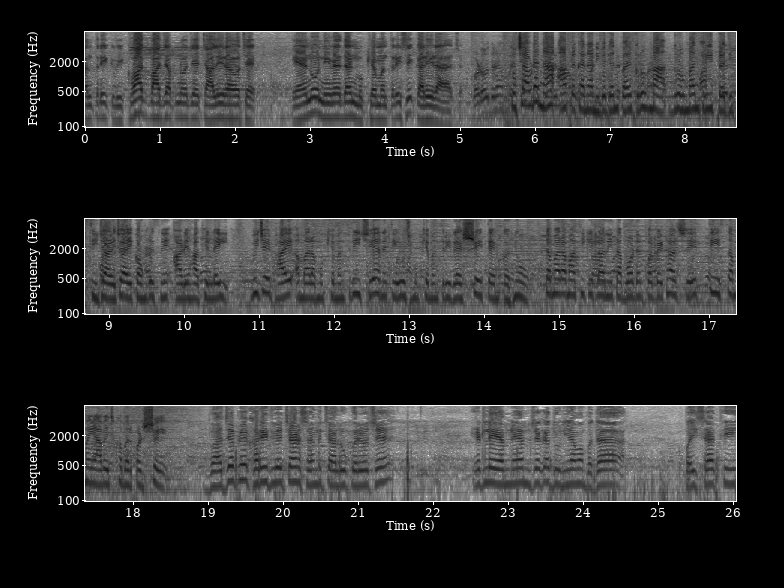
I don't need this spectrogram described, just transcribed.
આંતરિક વિખવાદ ભાજપનો જે ચાલી રહ્યો છે એનું નિવેદન મુખ્યમંત્રી શ્રી કરી રહ્યા છે. તો ચાવડાના આ પ્રકારના નિવેદન પર ગૃહમાં ગૃહમંત્રી પ્રદીપસિંહ જાડેજાએ કોંગ્રેસને આડે હાથે લઈ વિજયભાઈ અમારા મુખ્યમંત્રી છે અને તેઓ જ મુખ્યમંત્રી રહેશે તેમ કહ્યું. તમારામાંથી કેટલા નેતા બોર્ડર પર બેઠા છે તે સમય આવે જ ખબર પડશે. ભાજપે ખરીદ વેચાણ સંઘ ચાલુ કર્યો છે એટલે એમને એમ છે કે દુનિયામાં બધા પૈસાથી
